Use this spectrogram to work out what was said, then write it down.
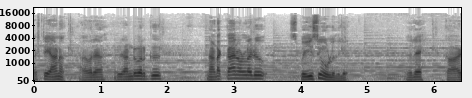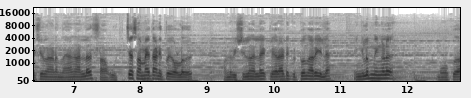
കഷ്ടിയാണ് അതുപോലെ രണ്ടുപേർക്ക് നടക്കാനുള്ളൊരു സ്പേസും ഉള്ളു ഇതിൽ ഇതിലെ കാഴ്ചകളാണ് ഞാൻ നല്ല ഉച്ച സമയത്താണ് ഇപ്പോൾ ഉള്ളത്. അതുകൊണ്ട് വിഷയിൽ നല്ല ക്ലിയർ ആയിട്ട് കിട്ടുമെന്ന് അറിയില്ല. എങ്കിലും നിങ്ങൾ നോക്കുക.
